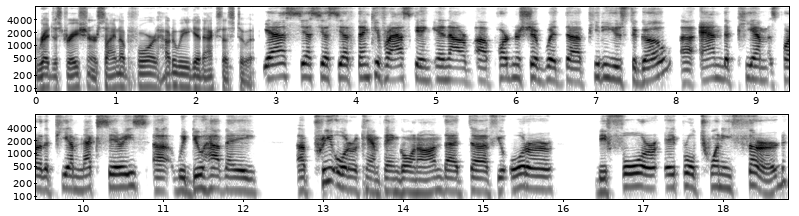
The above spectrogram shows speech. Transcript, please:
registration or sign up for it? How do we get access to it? Yes, yes, yes, yes. Thank you for asking. In our uh, partnership with uh, PDUs to Go uh, and the PM as part of the PM Next series, uh, we do have a, a, pre-order campaign going on. That uh, if you order before April 23rd,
